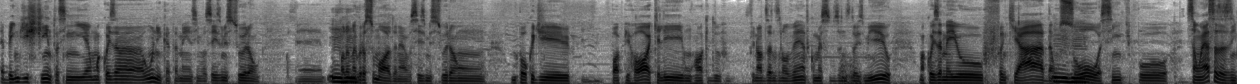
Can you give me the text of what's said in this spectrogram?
é bem distinto, assim, e é uma coisa única também, assim, vocês misturam, é, Uhum. falando a grosso modo, né, vocês misturam um pouco de pop rock ali, um rock do final dos anos 90, começo dos anos 2000, uma coisa meio funkeada, um Uhum. soul, assim, tipo... São essas as in-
